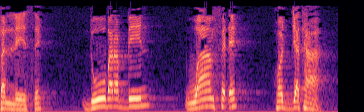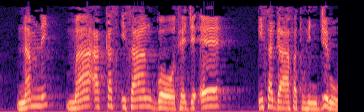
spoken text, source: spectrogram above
balleesse duuba rabbiin waan fedhe hojjataa. Namni maa akkas isaan goote? je'ee isa gaafatu hin jiru.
